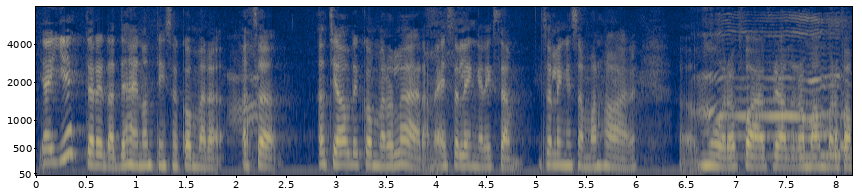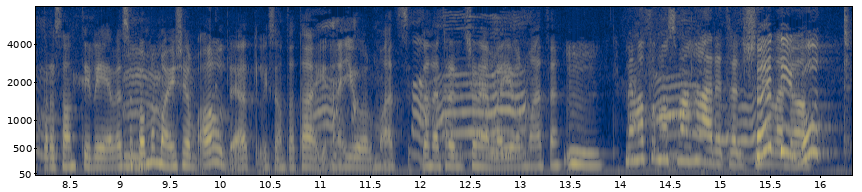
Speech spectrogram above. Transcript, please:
jag är jätterädd att det här är någonting som kommer att, alltså, att jag aldrig kommer att lära mig så länge, liksom, så länge som man har uh, mor och farföräldrar och mammor och pappor och sånt i livet så kommer man ju själv aldrig att liksom, ta tag i den här, julmat, den här traditionella julmaten. Mm. Men varför måste man ha det Så är traditionella det då? gott!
